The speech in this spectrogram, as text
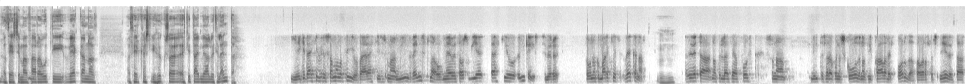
Að þeir sem að fara út í vegan að, að þeir kannski hugsa ekki dæmið alveg til enda? Ég get ekki verið sammála því og það er ekki svona mín reynsla og með þá sem ég þekki og umgengst sem eru þó nokkuð margir veganar. Mm -hmm. Við veit að náttúrulega þegar fólk svona mynda sér ákveðna skoðun á því hvað það vil borða þá er alltaf sniðugt að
